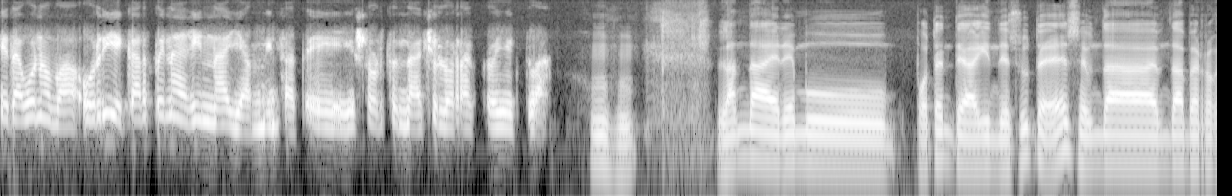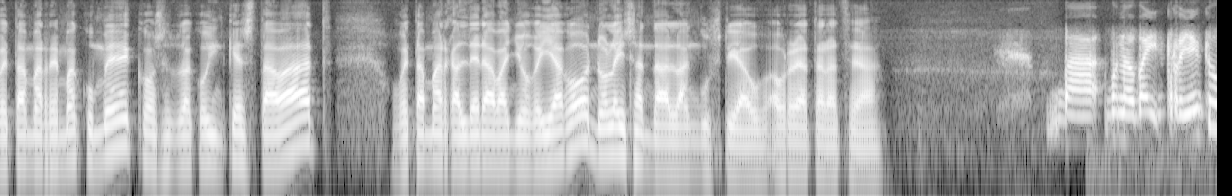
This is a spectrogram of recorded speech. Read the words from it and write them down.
eta bueno, ba, horri ekarpena egin nahian, bintzat, e, sortzen da atxolorrak proiektua. Uhum. Landa eremu potentea egin dezute, eh? Zeunda, eunda berrogeta marremakumek, osetutako inkesta bat, hogeta mar galdera baino gehiago, nola izan da lan guzti hau aurrera taratzea? Ba, bueno, bai, proiektu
